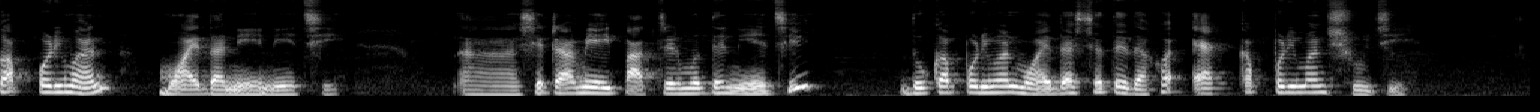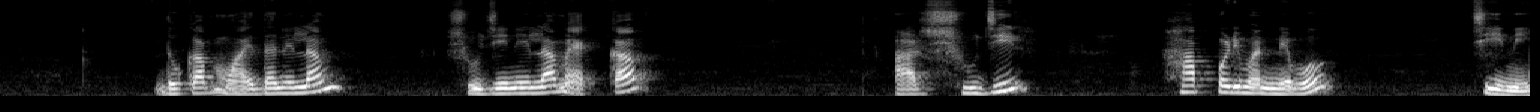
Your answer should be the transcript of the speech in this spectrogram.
কাপ পরিমাণ ময়দা নিয়ে নিয়েছি। সেটা আমি এই পাত্রের মধ্যে নিয়েছি। দু কাপ পরিমাণ ময়দার সাথে দেখো, এক কাপ পরিমাণ সুজি। দু কাপ ময়দা নিলাম, সুজি নিলাম এক কাপ আর সুজির হাফ পরিমাণ নেব চিনি।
